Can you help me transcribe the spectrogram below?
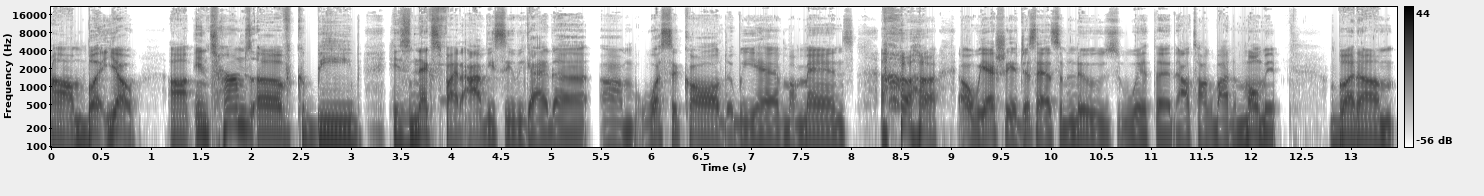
Um, but yo, um, in terms of Khabib, his next fight, obviously we got uh um what's it called? We have my man's oh, we actually had just had some news with it. I'll talk about in a moment. But um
